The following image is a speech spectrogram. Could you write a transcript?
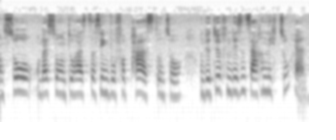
und so und weißt du, und du hast das irgendwo verpasst und so. Und wir dürfen diesen Sachen nicht zuhören.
